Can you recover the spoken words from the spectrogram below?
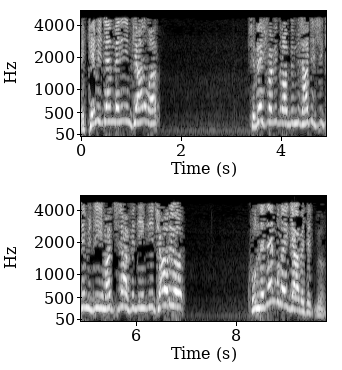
E temizlenmenin imkanı var. İşte beş vakit Rabbimiz hadi sizi temizleyeyim, hadi sizi affedeyim diye çağırıyor. Kul neden buna icabet etmiyor?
